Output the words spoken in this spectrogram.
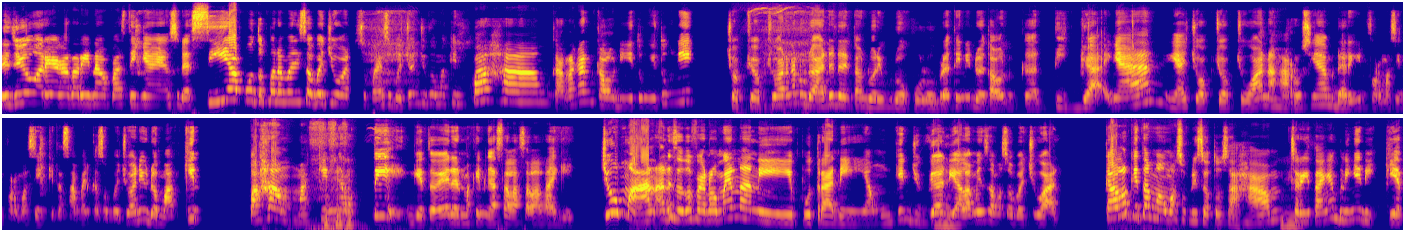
Dan juga Maria Katarina pastinya yang sudah siap untuk menemani Sobat Cuan. Supaya Sobat Cuan juga makin paham. Karena kan kalau dihitung-hitung nih Cuap-cuap cuan kan udah ada dari tahun 2020 Berarti ini udah tahun ketiganya. Ya Cuap-cuap cuan. Nah harusnya dari informasi-informasi yang kita sampaikan ke Sobat Cuan ini udah makin paham Makin ngerti gitu ya. Dan makin gak salah-salah lagi Cuman ada satu fenomena nih Putra nih Yang mungkin juga Hmm. dialamin sama Sobat Cuan. Kalau kita mau masuk di suatu saham Hmm. Ceritanya belinya dikit.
